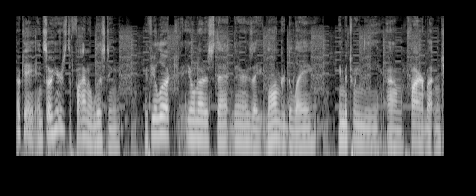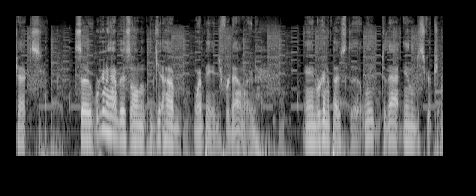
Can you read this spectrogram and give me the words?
Okay, and so here's the final listing. If you look, you'll notice that there's a longer delay in between the um, fire button checks. So we're going to have this on the GitHub webpage for download. And we're going to post the link to that in the description.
